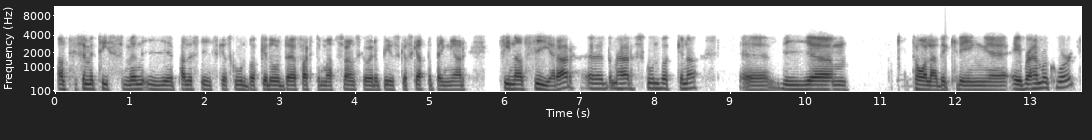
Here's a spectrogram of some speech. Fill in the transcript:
antisemitismen i palestinska skolböcker och det faktum att svenska och europeiska skattepengar finansierar eh, de här skolböckerna. Eh, vi talade kring Abraham Accords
